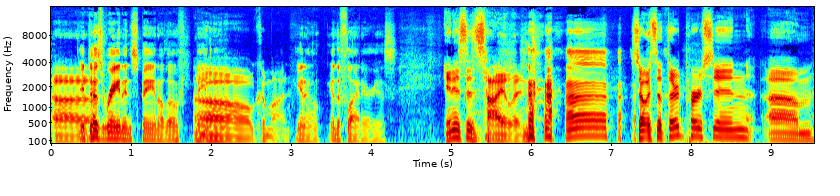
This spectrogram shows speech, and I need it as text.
uh, it does rain in Spain, although mainly, Oh, come on, you know, in the flat areas. Innocence Island. so it's a third-person. Um,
